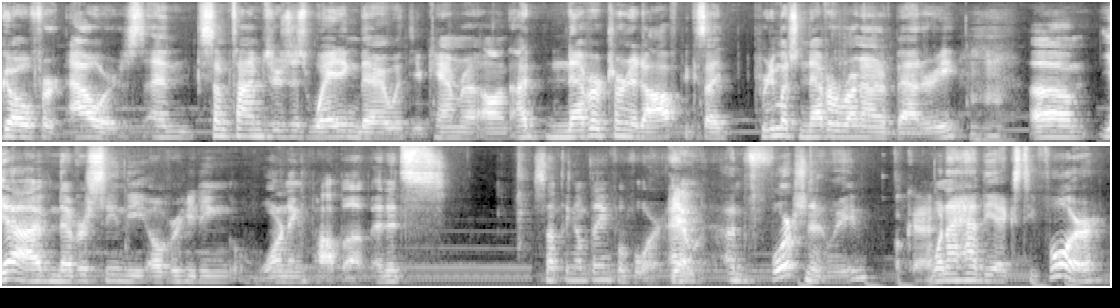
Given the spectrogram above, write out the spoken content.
go for hours. And sometimes you're just waiting there with your camera on. I never turn it off because I pretty much never run out of battery. Mm-hmm. Um, yeah, I've never seen the overheating warning pop up, and it's something I'm thankful for. And unfortunately, Okay. when I had the XT4,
